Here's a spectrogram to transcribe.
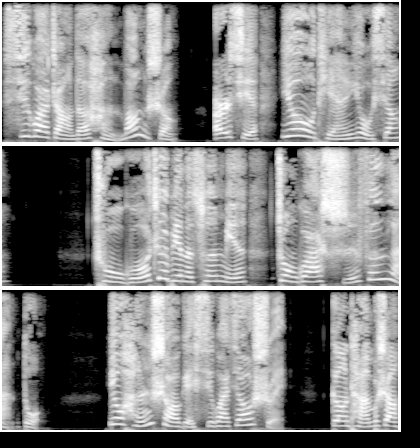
西瓜长得很旺盛，而且又甜又香。楚国这边的村民种瓜十分懒惰，又很少给西瓜浇水，更谈不上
